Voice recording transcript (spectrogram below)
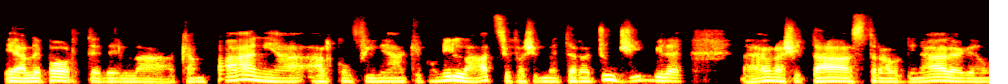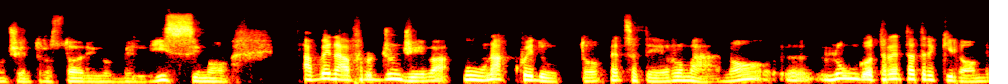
è alle porte della Campania, al confine anche con il Lazio, facilmente raggiungibile, ma è una città straordinaria che ha un centro storico bellissimo a Venafro giungeva un acquedotto, pensate, romano, eh, lungo 33 km.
